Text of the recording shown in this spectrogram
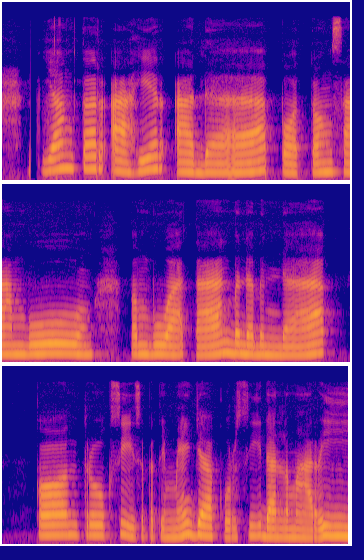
Yang terakhir ada potong sambung, pembuatan benda-benda konstruksi seperti meja, kursi, dan lemari.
